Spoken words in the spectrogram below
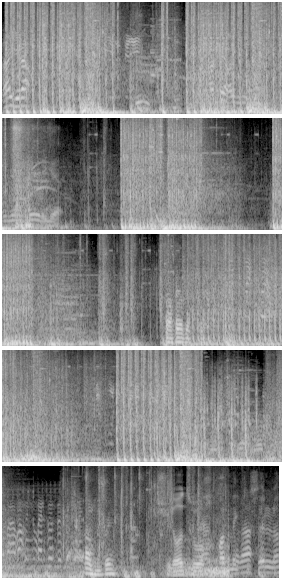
Ah, il est là. À terre, il est là. Bien joué, les gars. T'as rien vers toi. De. Ah, bien joué. Je suis de retour. Il y a trois de mecs tout seul là.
